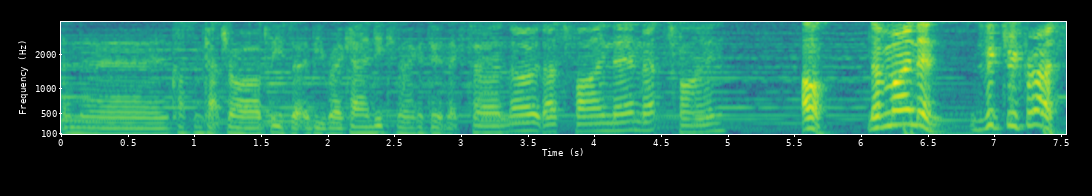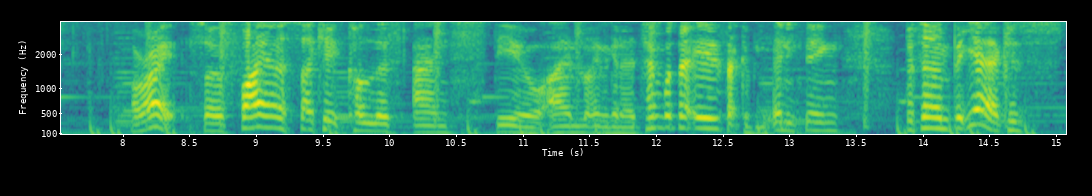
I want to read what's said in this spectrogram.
And then custom catch catcher, please let it be Red candy because then I can do it next turn. No, that's fine then, that's fine. Oh, never mind then. It's victory for us. Alright, so Fire, Psychic, Colorless, and Steel. I'm not even going to attempt what that is. That could be anything. But um, but yeah, because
